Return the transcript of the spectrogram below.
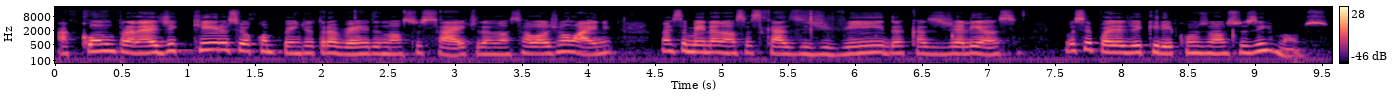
a compra, né? Adquira o seu compêndio através do nosso site, da nossa loja online, mas também das nossas casas de vida, casas de aliança. Você pode adquirir com os nossos irmãos.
